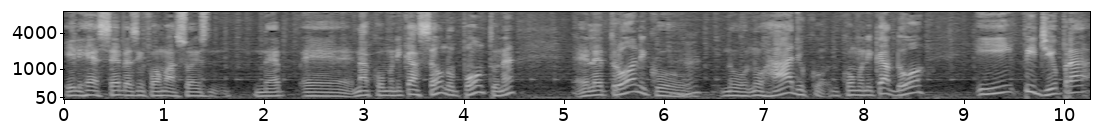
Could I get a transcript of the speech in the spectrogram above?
Ele recebe as informações né, é, na comunicação, no ponto, né? Eletrônico, no, no rádio, comunicador, e pediu para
